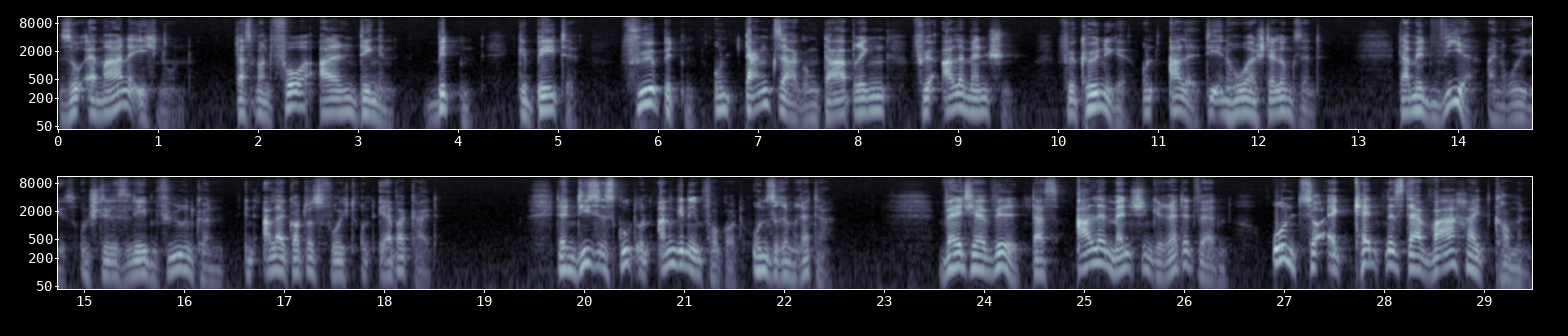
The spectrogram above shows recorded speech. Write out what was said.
So ermahne ich nun, dass man vor allen Dingen Bitten, Gebete, Fürbitten und Danksagung darbringen für alle Menschen, für Könige und alle, die in hoher Stellung sind, damit wir ein ruhiges und stilles Leben führen können, in aller Gottesfurcht und Ehrbarkeit denn dies ist gut und angenehm vor Gott, unserem Retter, welcher will, dass alle Menschen gerettet werden und zur Erkenntnis der Wahrheit kommen.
